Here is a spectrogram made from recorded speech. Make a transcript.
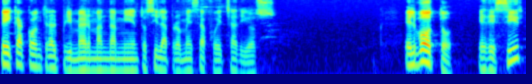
peca contra el primer mandamiento si la promesa fue hecha a Dios. El voto, es decir,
